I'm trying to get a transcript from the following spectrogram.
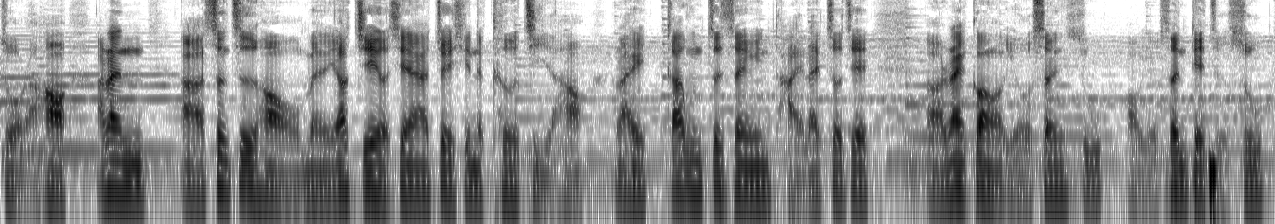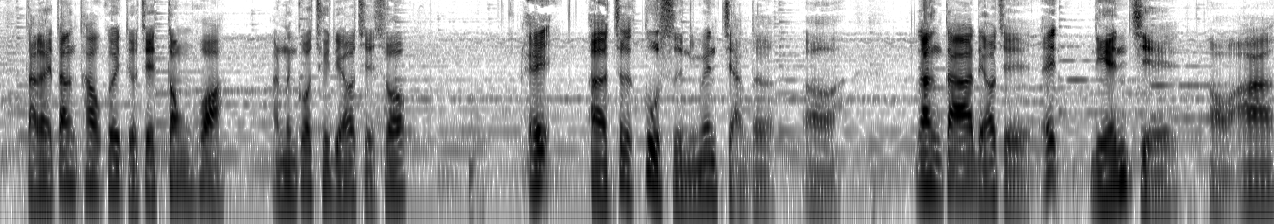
作，然后啊那啊甚至哈、哦、我们要结合现在最新的科技然后、哦、来高温正声云台来做这啊那个有声书哦有声电子书，大概当套规的这动画啊能够去了解说，哎呃这个故事里面讲的呃让大家了解哎连结哦啊。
